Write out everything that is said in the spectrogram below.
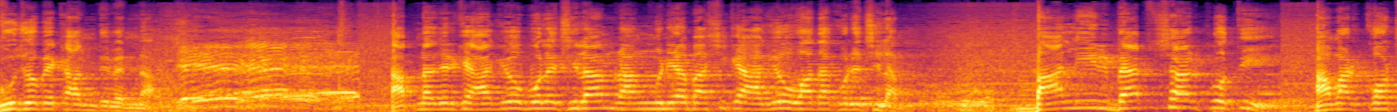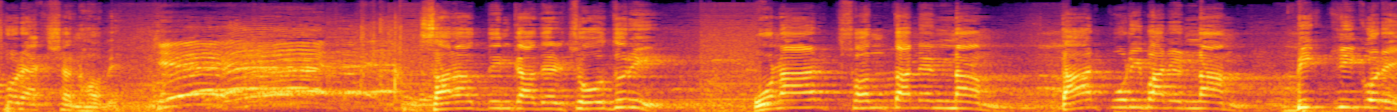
গুজবে কান দেবেন না। আপনাদেরকে আগেও বলেছিলাম, রাঙ্গুনিয়াবাসীকে আগেও ওয়াদা করেছিলাম, বালির ব্যবসার প্রতি আমার কঠোর অ্যাকশন হবে। সালাউদ্দিন কাদের চৌধুরী, ওনার সন্তানের নাম, তার পরিবারের নাম বিক্রি করে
